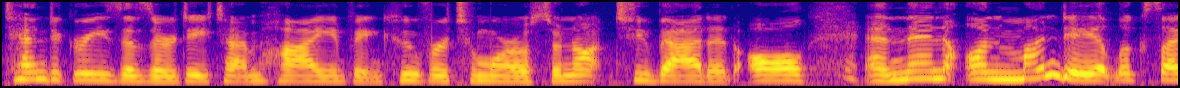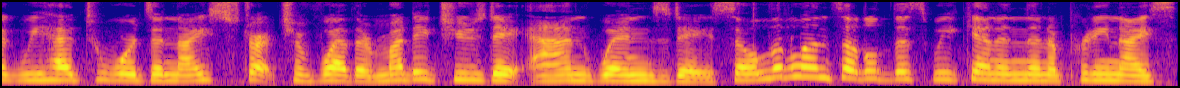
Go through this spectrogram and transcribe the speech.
10 degrees as our daytime high in Vancouver tomorrow, so not too bad at all. And then on Monday, it looks like we head towards a nice stretch of weather Monday, Tuesday, and Wednesday. So a little unsettled this weekend, and then a pretty nice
